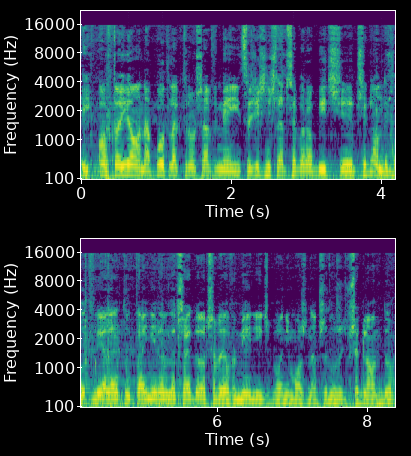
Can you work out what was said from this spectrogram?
I oto i ona, butla, którą trzeba wymienić. Co 10 lat trzeba robić e, przeglądy butli, ale tutaj nie wiem dlaczego trzeba ją wymienić, bo nie można przedłużyć przeglądu.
